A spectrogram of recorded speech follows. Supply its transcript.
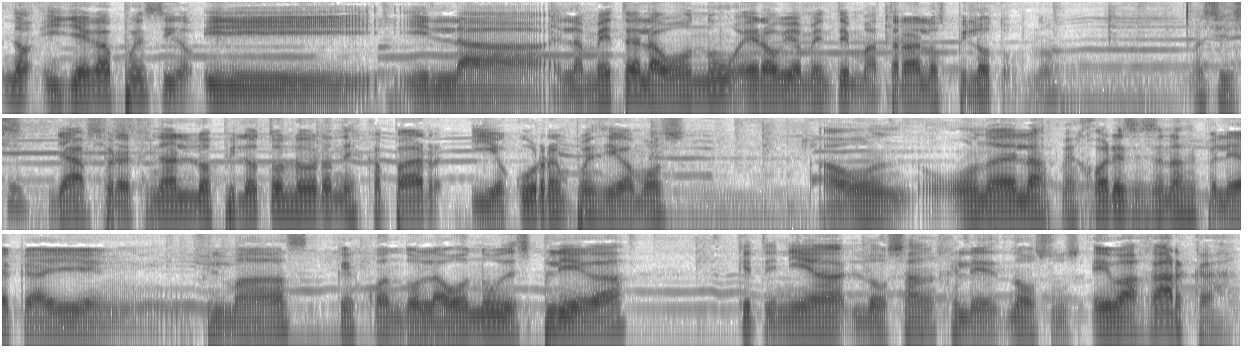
No, y llega pues, y, y la, la meta de la ONU era obviamente matar a los pilotos, ¿no? Así es. Ya, pero al final los pilotos logran escapar y ocurren pues, digamos, a un- una de las mejores escenas de pelea que hay en filmadas, que es cuando la ONU despliega que tenía Los Ángeles, no, sus Evas Garca.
